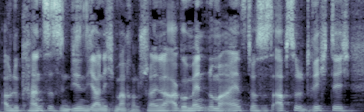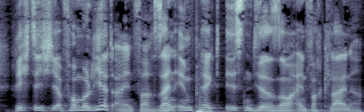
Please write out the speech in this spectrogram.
aber du kannst es in diesem Jahr nicht machen. Schon Argument Nummer eins, du hast es absolut richtig, richtig formuliert einfach. Sein Impact ist in dieser Saison einfach kleiner.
